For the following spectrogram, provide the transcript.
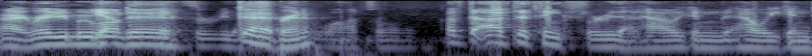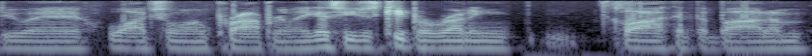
All right, ready to move Yeah, on to? think through that Go ahead, Brandon. watch along. I have, to, I have to think through that how we can how we can do a watch along properly. I guess you just keep a running clock at the bottom,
